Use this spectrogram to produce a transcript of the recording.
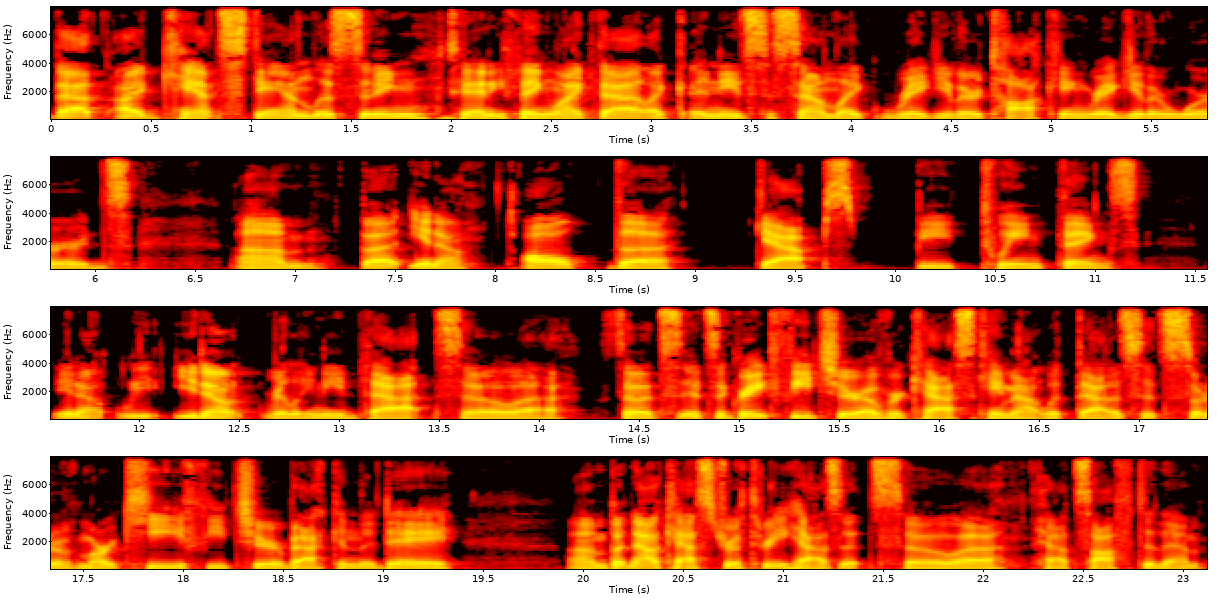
that i can't stand listening to anything like that like it needs to sound like regular talking regular words um, but you know, all the gaps between things, you know, we you don't really need that. So uh, so it's it's a great feature. Overcast came out with that as its sort of marquee feature back in the day. Um, but now Castro 3 has it, so uh, hats off to them.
